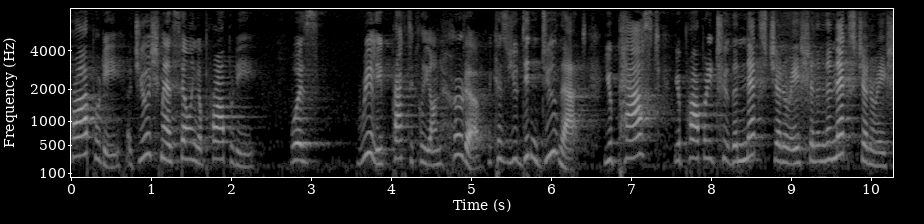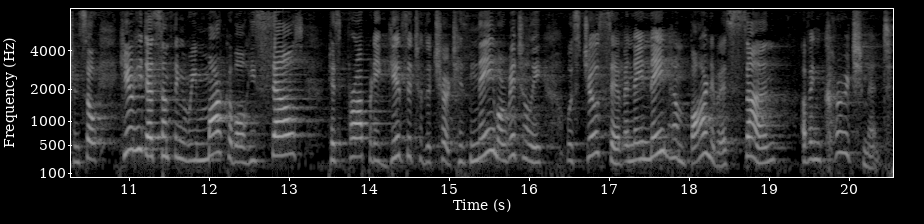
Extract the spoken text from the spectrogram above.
property, a Jewish man selling a property, was really practically unheard of because you didn't do that. You passed your property to the next generation and the next generation. So here he does something remarkable. He sells his property, gives it to the church. His name originally was Joseph, and they named him Barnabas, son of encouragement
